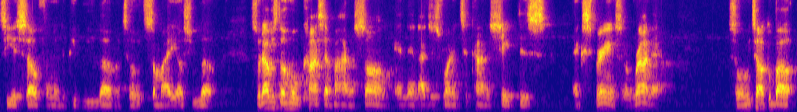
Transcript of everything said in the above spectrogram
to yourself, and to the people you love, and to somebody else you love. So that was the whole concept behind the song. And then I just wanted to kind of shape this experience around that. So when we talk about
